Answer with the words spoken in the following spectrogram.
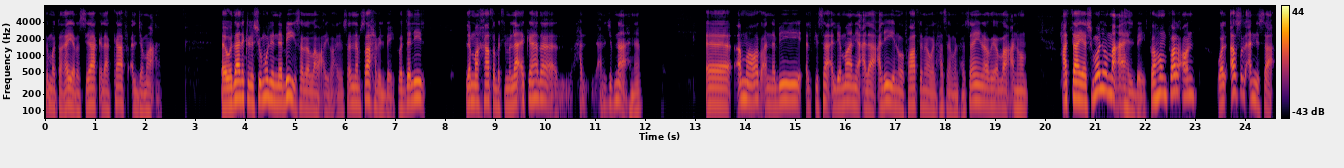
ثم تغير السياق إلى كاف الجماعة. وذلك لشمول النبي صلى الله عليه وآله وسلم صاحب البيت. والدليل لما خاطبت الملائكة هذا يعني جبناه إحنا. آه، أما وضع النبي الكساء اليماني على علي وفاطمة والحسن والحسين رضي الله عنهم حتى يشملهم مع أهل البيت فهم فرع والأصل النساء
